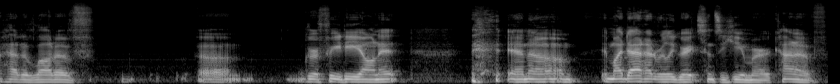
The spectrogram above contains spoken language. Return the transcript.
had a lot of um, graffiti on it, and um, and my dad had a really great sense of humor, kind of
